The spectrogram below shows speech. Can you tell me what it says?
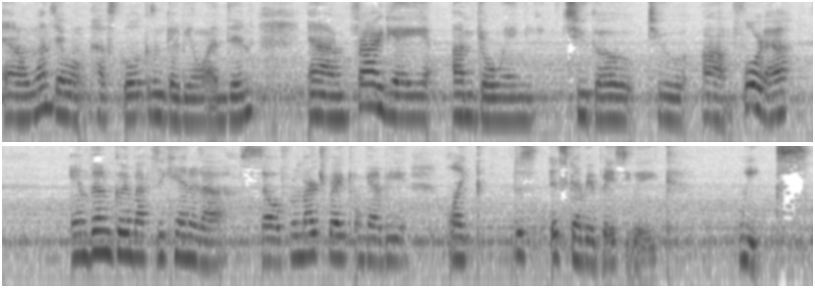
And on Wednesday I won't have school because I'm going to be in London. And on Friday I'm going to go to um, Florida. And then I'm going back to Canada. So for March break I'm going to be like, just it's going to be a busy week. Weeks.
